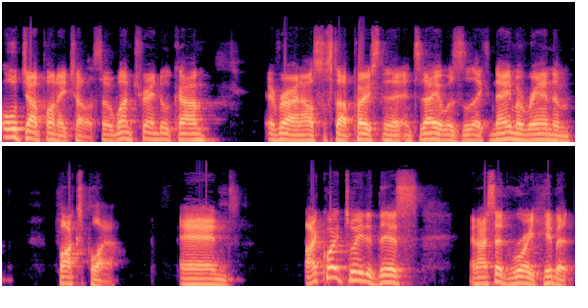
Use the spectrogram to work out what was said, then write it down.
all jump on each other. So one trend will come, everyone else will start posting it. And today it was like name a random Bucks player, and I quote tweeted this, and I said Roy Hibbert.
